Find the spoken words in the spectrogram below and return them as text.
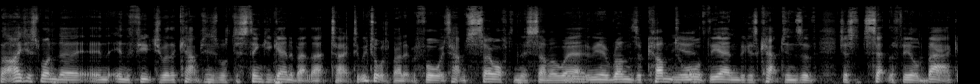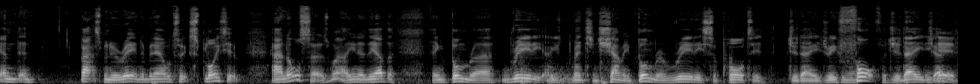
But I just wonder in, in the future whether captains will just think again about that tactic. We talked about it before. It's happened so often this summer where you know, runs have come Mm. Yeah. towards the end because captains have just set the field back and. and batsmen who are in have been able to exploit it. And also, as well, you know, the other thing, Bumrah really, you mentioned Shami, Bumrah really supported Jadeja. He fought for Jadeja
